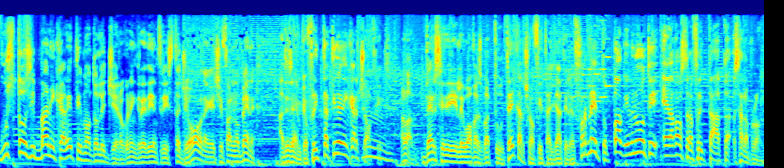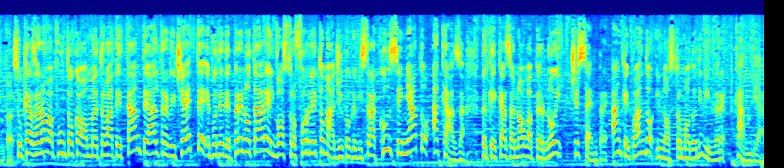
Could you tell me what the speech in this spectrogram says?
gustosi bani caretti in modo leggero, con ingredienti di stagione che ci fanno bene. Ad esempio, frittatine di carciofi. Allora, versi le uova sbattute, carciofi tagliati nel fornetto, pochi minuti e la vostra frittata sarà pronta. Su casanova.com trovate tante altre ricette e potete prenotare il vostro fornetto magico che vi sarà consegnato a casa, perché Casanova per noi c'è sempre, anche quando il nostro modo di vivere cambia.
